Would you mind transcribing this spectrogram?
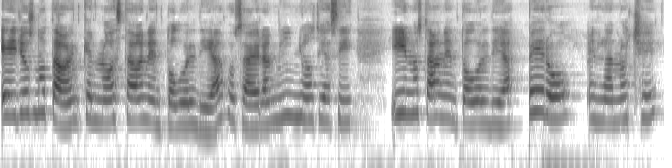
ellos notaban que no estaban en todo el día, o sea, eran niños y así, y no estaban en todo el día, pero en la noche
